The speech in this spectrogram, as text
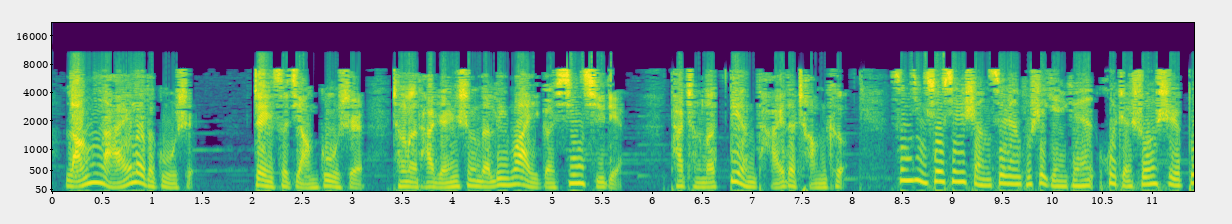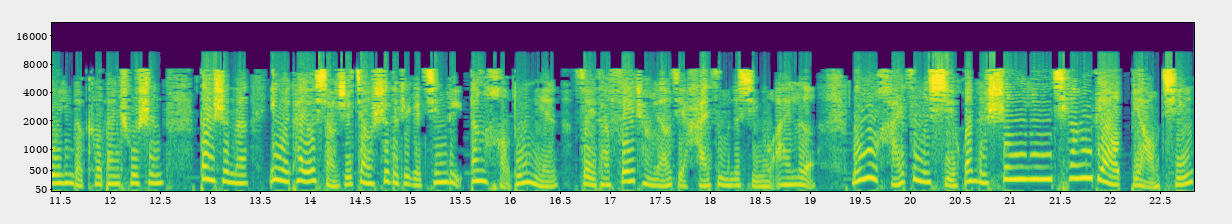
“狼来了”的故事。这次讲故事成了他人生的另外一个新起点，他成了电台的常客。孙敬修先生虽然不是演员，或者说是播音的科班出身，但是呢，因为他有小学教师的这个经历，当了好多年，所以他非常了解孩子们的喜怒哀乐，能用孩子们喜欢的声音、腔调、表情，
